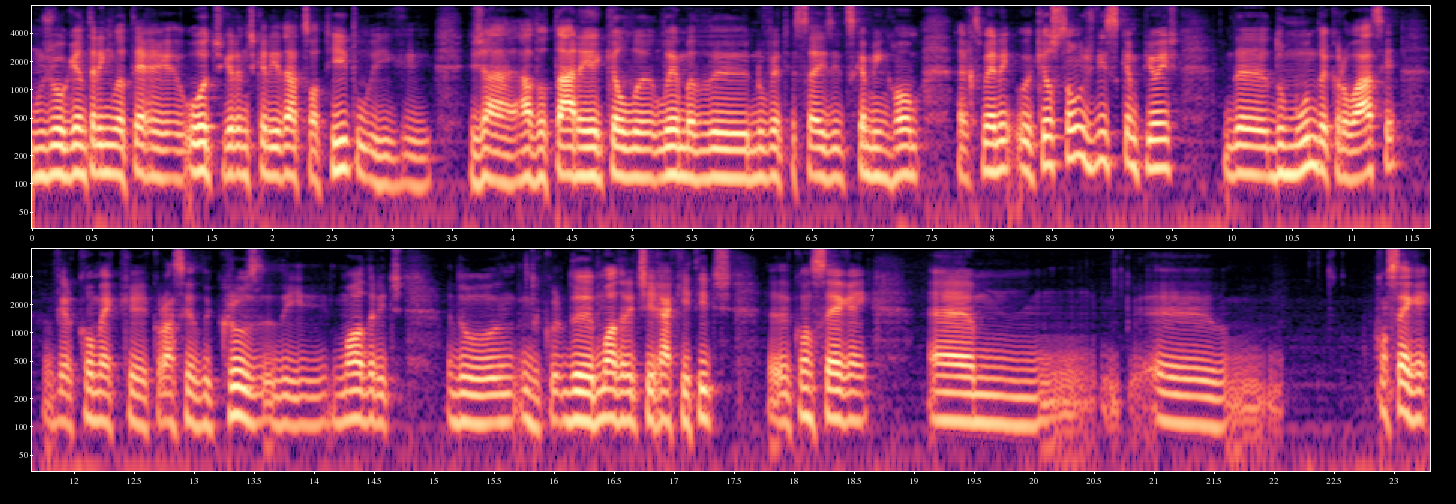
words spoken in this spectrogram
um jogo entre a Inglaterra e outros grandes candidatos ao título e já adotarem aquele lema de 96 e de Coming Home a receberem. Aqueles são os vice-campeões do mundo, da Croácia. A ver como é que a Croácia de Cruz, de Modric, do, de, Modric e Rakitic uh, conseguem. Um, uh, conseguem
